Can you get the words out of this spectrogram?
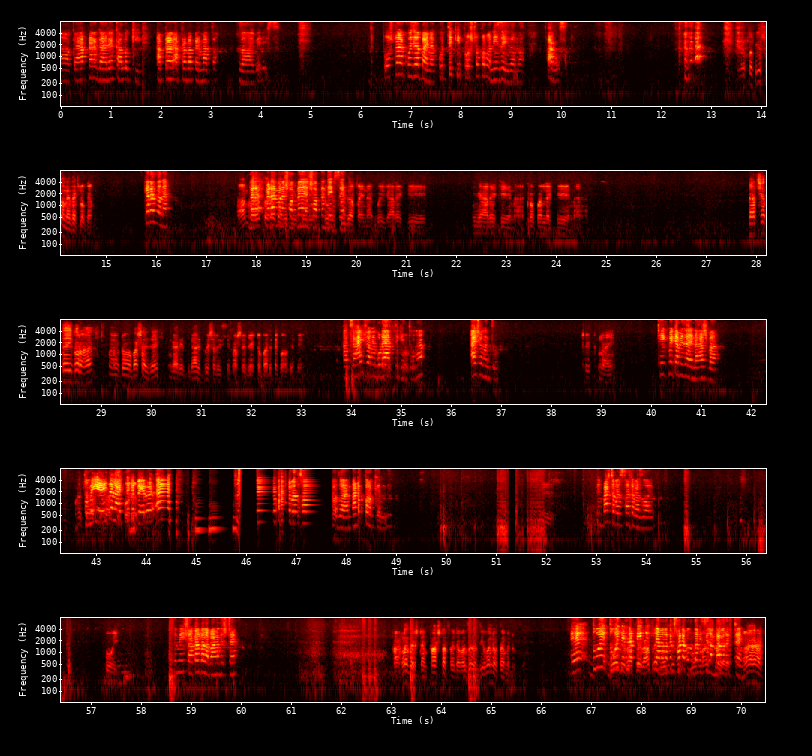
হ্যাঁ, আপনার কালো কি? আপনার আপনার বাপের মাথা জামাই বেরিয়েছে প্রশ্ন আর খুঁজে পায় না করতে কি প্রশ্ন করব নিজেই জানা? পাগল তো পিছনে দেখল কেন কেন জানে? আচ্ছা তো এই করো একটু বাসায় যাই গাড়ি গাড়িতে বসে রয়েছি বাসায় যাই একটু বাড়িতে কল দিতে আচ্ছা আইসো আমি বলে আসছি কিন্তু হ্যাঁ আইসো কিন্তু ঠিক নাই ঠিক মেকে আমি জানি না আসবা তুমি এই যে থেকে বের হয়ে আহ! নাটক করো? তুমি পাঁচটা বাজে ছয়টা বাজে হয় তুমি সকালবেলা বাংলাদেশ টাইম বাংলাদেশ টাইম পাঁচটা ছয়টা বাজে জীবনেও তো আমি ঢুকি এ দুই দুই দিন না তিন দিন লগে ছটা পর্যন্ত আমি ছিলাম বাংলাদেশ টাইম হ্যাঁ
